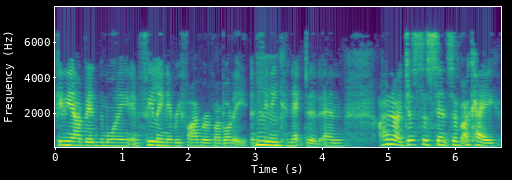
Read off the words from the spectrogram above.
getting out of bed in the morning and feeling every fiber of my body and feeling connected and I don't know, just a sense of, okay,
